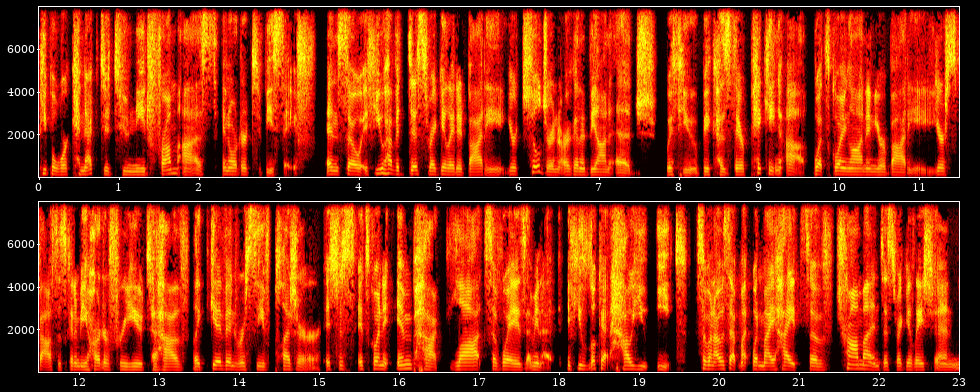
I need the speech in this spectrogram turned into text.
people we're connected to need from us in order to be safe. And so if you have a dysregulated body, your children are going to be on edge with you because they're picking up what's going on in your body. Your spouse, is going to be harder for you to have like give and receive pleasure. It's just, it's going to impact lots of ways. I mean, if you look at how you eat. So when I was at my, when my heights of trauma and dysregulation,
